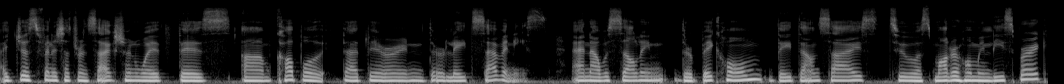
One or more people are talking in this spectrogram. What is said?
I just finished a transaction with this um, couple that they're in their late seventies, and I was selling their big home. They downsized to a smaller home in Leesburg.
